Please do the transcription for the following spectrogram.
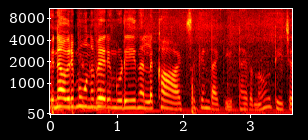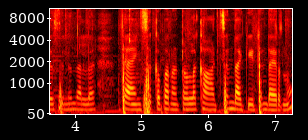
പിന്നെ അവർ മൂന്ന് പേരും കൂടി നല്ല കാർഡ്സ് ഒക്കെ ഉണ്ടാക്കിയിട്ടായിരുന്നു. ടീച്ചേഴ്സിന് നല്ല താങ്ക്സ് ഒക്കെ പറഞ്ഞിട്ടുള്ള കാർഡ്സ് ഉണ്ടാക്കിയിട്ടുണ്ടായിരുന്നു.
